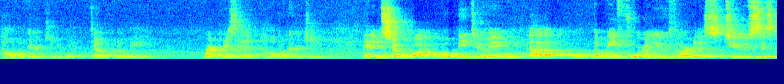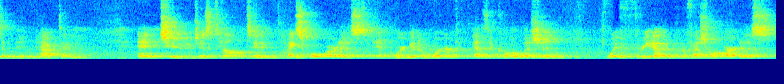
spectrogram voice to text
Albuquerque that don't really represent Albuquerque. And so what we'll be doing, uh, there'll be four youth artists, two system impacted, and two just talented high school artists. And we're going to work as a coalition with three other professional artists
